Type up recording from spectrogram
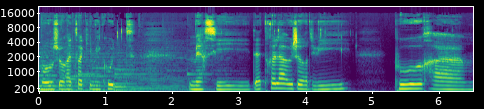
Bonjour à toi qui m'écoutes. Merci d'être là aujourd'hui pour euh,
